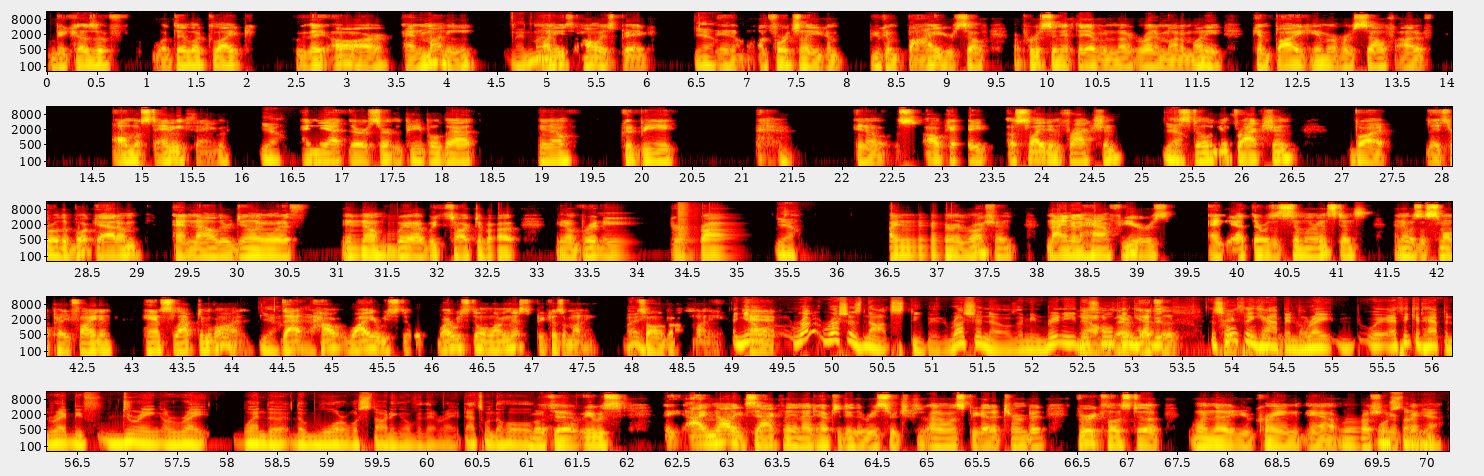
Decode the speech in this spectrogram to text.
Because of what they look like, who they are, and money. And money. money's always big. Yeah. You know, unfortunately, you can you can buy yourself a person if they have a right amount of money can buy him or herself out of almost anything. Yeah. And yet there are certain people that, you know, could be, you know, okay, a slight infraction. Yeah. It's still an infraction, but they throw the book at them and now they're dealing with, you know, we, uh, we talked about, you know, Brittney. Yeah in Russian nine and a half years, and yet there was a similar instance, and it was a small pay fine and hand slapped and gone. Yeah. That yeah. how why are we still why are we still along this? Because of money. It's all about money. And you know, Ru- Russia's not stupid. Russia knows. I mean, Brittney, this no, whole thing, this, this whole thing happened right. I think it happened right before, during, or right when the the war was starting over there. Right. That's when the whole. But uh, it was I'm not exactly, and I'd have to do the research because I don't want to speak out of turn, but very close to when the Ukraine, yeah, Russia, Ukraine, start, yeah.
